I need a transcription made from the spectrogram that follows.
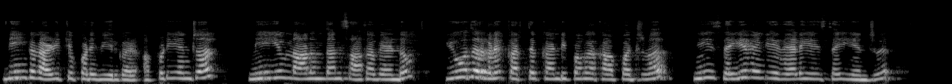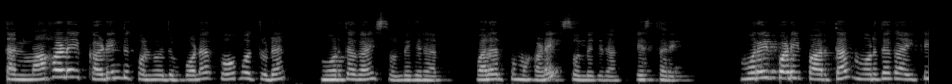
நீங்கள் அழிக்கப்படுவீர்கள். அப்படி என்றால் நீயும் நானும் தான் சாக வேண்டும். யூதர்களை கர்த்தர் கண்டிப்பாக காப்பாற்றுவார். நீ செய்ய வேண்டிய வேலையை செய் என்று தன் மகளை கடிந்து கொள்வது போல கோபத்துடன் மொர்தகாய் சொல்லுகிறார். வளர்ப்பு மகளை சொல்லுகிறார். எஸ்தரே. முறைப்படி பார்த்தால் முருதகாய்க்கு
